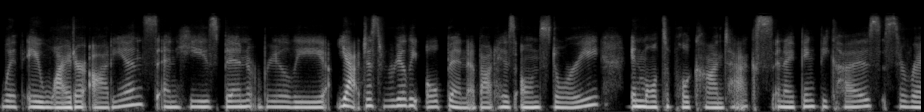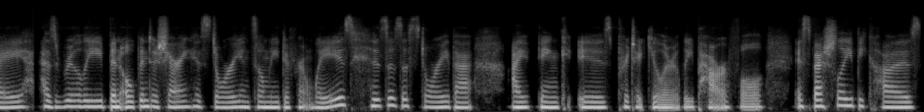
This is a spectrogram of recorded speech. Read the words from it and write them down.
with a wider audience. And he's been really, yeah, just really open about his own story in multiple contexts. And I think because Saray has really been open to sharing his story in so many different ways, his is a story that I think is particularly powerful, especially because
